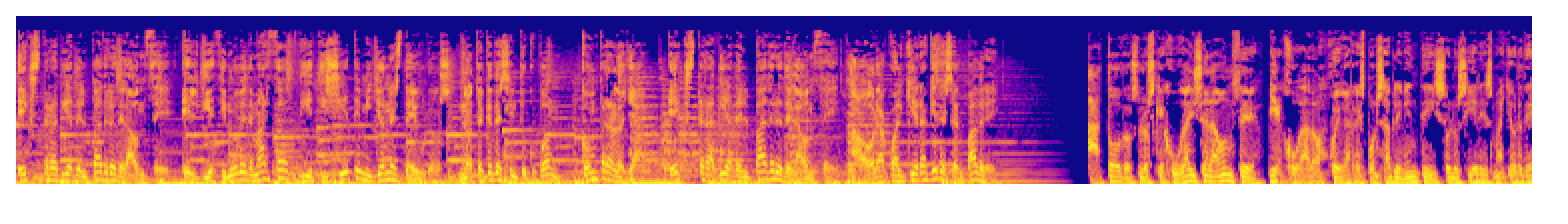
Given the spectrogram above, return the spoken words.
Extra Día del Padre de la ONCE. El 19 de marzo, 17 millones de euros. No te quedes sin tu cupón. Cómpralo ya. Extra Día del Padre de la ONCE. Ahora cualquiera quiere ser padre. A todos los que jugáis a la 11, bien jugado. Juega responsablemente y solo si eres mayor de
